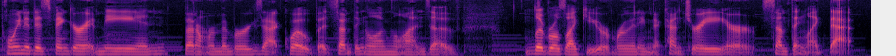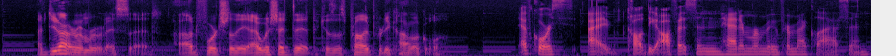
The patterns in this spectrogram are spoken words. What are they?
Pointed his finger at me and I don't remember exact quote, but something along the lines of liberals like you are ruining the country or something like that. I do not remember what I said. Unfortunately, I wish I did because it's probably pretty comical. Of course, I called the office and had him removed from my class. And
